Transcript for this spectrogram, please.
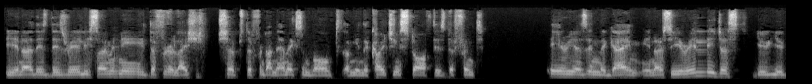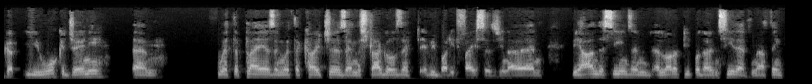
you know there's there's really so many different relationships different dynamics involved. I mean the coaching staff there's different areas in the game you know so you really just you you got you walk a journey um, with the players and with the coaches and the struggles that everybody faces you know and behind the scenes and a lot of people don't see that and i think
